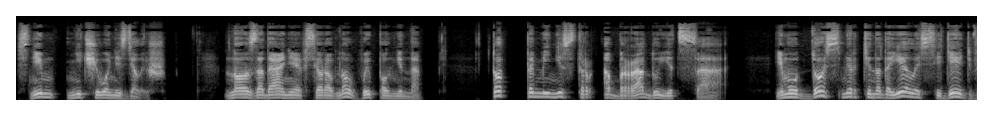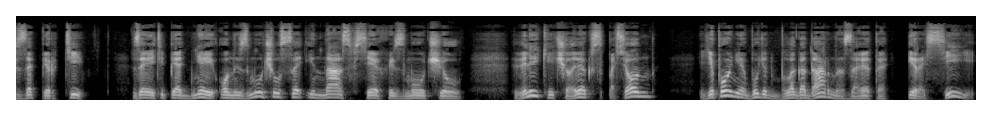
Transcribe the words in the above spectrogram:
с ним ничего не сделаешь. Но задание все равно выполнено. Тот-то министр обрадуется. Ему до смерти надоело сидеть в заперти. За эти пять дней он измучился и нас всех измучил. Великий человек спасен, Япония будет благодарна за это и России,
